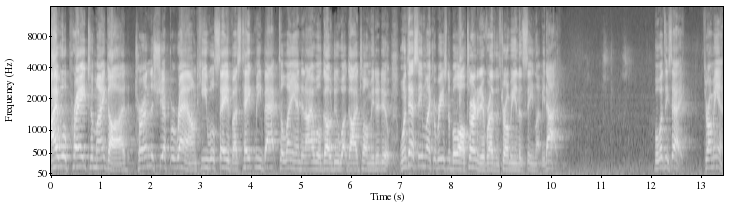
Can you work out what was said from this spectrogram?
I will pray to my God, turn the ship around, he will save us, take me back to land, and I will go do what God told me to do? Wouldn't that seem like a reasonable alternative rather than throw me into the sea and let me die? But what's he say? Throw me in.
